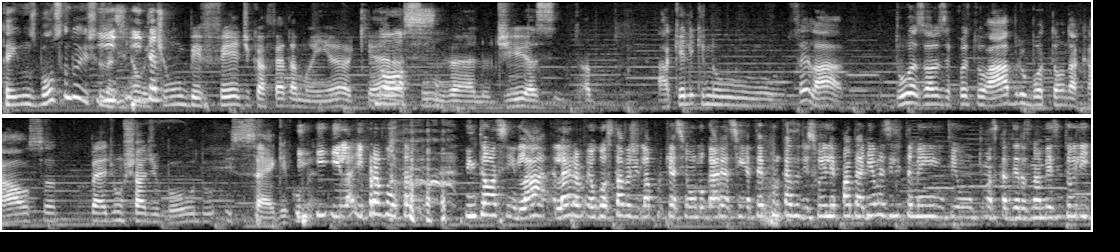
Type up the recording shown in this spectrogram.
tem uns bons sanduíches Isso, ali. Não, E e tam- tinha um buffet de café da manhã que era Nossa. assim, velho, de assim, a- aquele que no, sei lá, duas horas depois tu abre o botão da calça, pede um chá de boldo e segue E, comendo. e, e, lá- e pra voltar. então, assim, lá, lá era- eu gostava de ir lá porque assim, é um lugar assim, até por causa disso. Ele é padaria, mas ele também tem, um- tem umas cadeiras na mesa. Então ele,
